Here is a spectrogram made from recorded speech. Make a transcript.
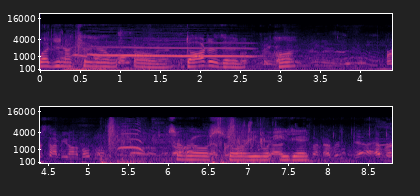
Alright guys, so Why'd you not kill your um, daughter then? Huh? first time being on a boat? It's a real story what you did. Ever? Yeah, ever.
